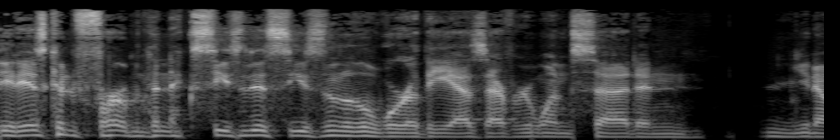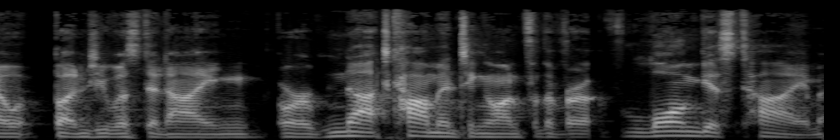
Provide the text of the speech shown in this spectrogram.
it is confirmed the next season is Season of the Worthy, as everyone said, and you know, Bungie was denying or not commenting on for the longest time.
